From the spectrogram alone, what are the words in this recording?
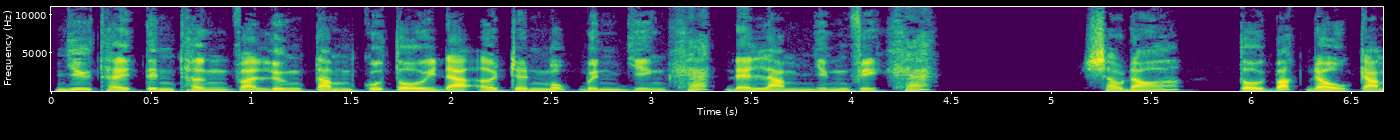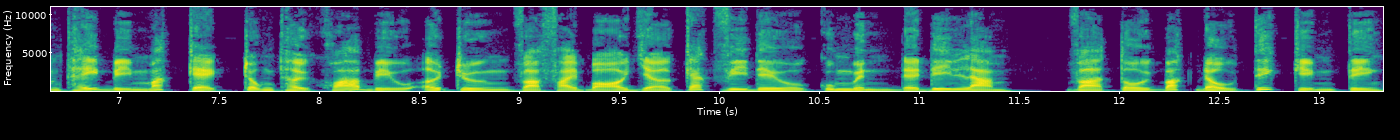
Như thể tinh thần và lương tâm của tôi đã ở trên một bình diện khác để làm những việc khác. Sau đó, tôi bắt đầu cảm thấy bị mắc kẹt trong thời khóa biểu ở trường và phải bỏ dở các video của mình để đi làm, và tôi bắt đầu tiết kiệm tiền.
